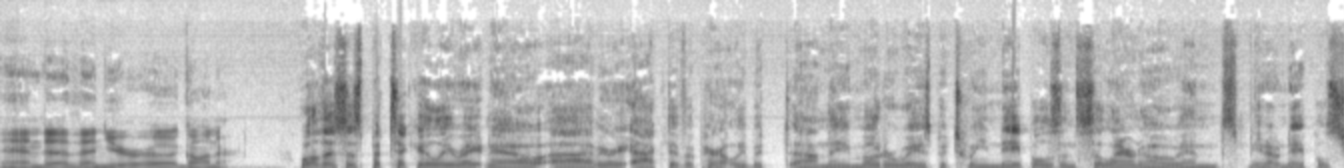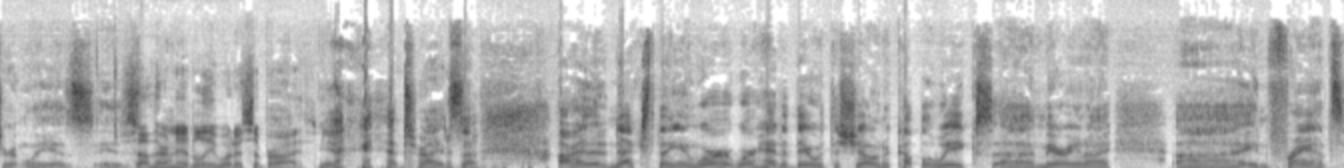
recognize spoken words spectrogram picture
and uh, then you're a goner. Well, this is particularly right now uh, very active, apparently, but on the motorways between Naples and Salerno, and you know Naples certainly is is Southern Italy, what a surprise! Yeah, that's right. So, all right, the next thing, and we're we're headed there with the show in a couple of weeks. Uh, Mary and I uh, in France.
